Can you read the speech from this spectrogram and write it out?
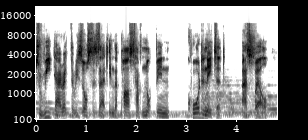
to redirect the resources that in the past have not been coordinated as well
